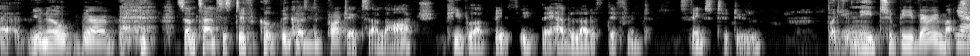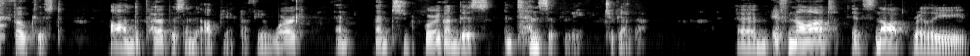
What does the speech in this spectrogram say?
uh, you know there are sometimes it's difficult because mm. the projects are large people are busy they have a lot of different things to do but you need to be very much yeah. focused on the purpose and the object of your work and, and to work on this intensively together. Um, if not, it's not really,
